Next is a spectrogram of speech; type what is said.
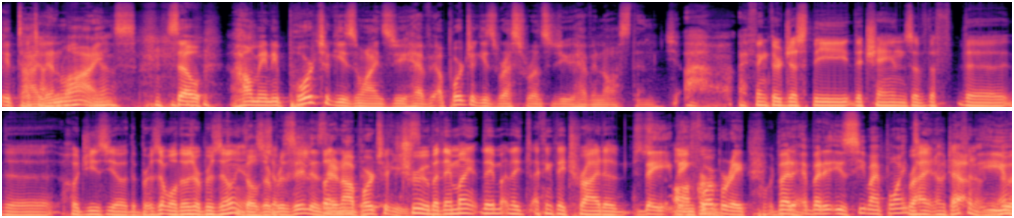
Italian, Italian wine, yeah. wines. so, how many Portuguese wines do you have? Uh, Portuguese restaurants do you have in Austin? I think they're just the the chains of the the the Rodizio, the Brazil. Well, those are Brazilians. Those are So- Brazilians. They're not Portuguese. True, but they might. They, they I think they try to. They, they incorporate, but yeah. but you see my point, Right, no, Uh, definitely, you yeah.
